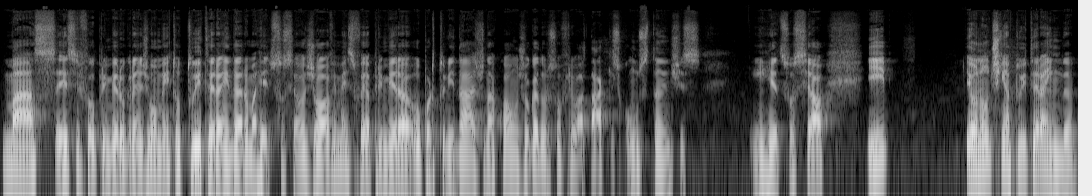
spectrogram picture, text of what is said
Mas esse foi o primeiro grande momento. O Twitter ainda era uma rede social jovem, mas foi a primeira oportunidade na qual um jogador sofreu ataques constantes em rede social. E eu não tinha Twitter ainda,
